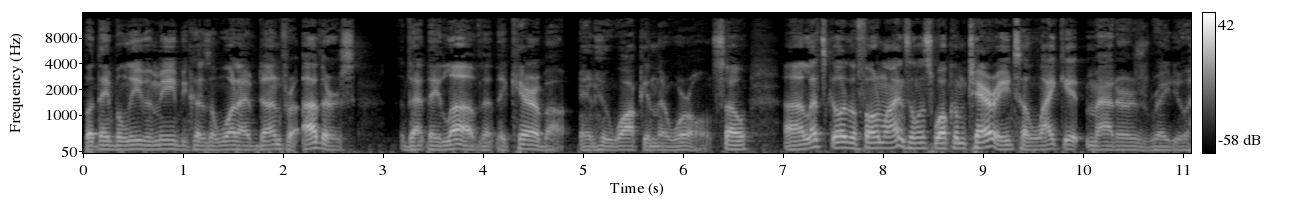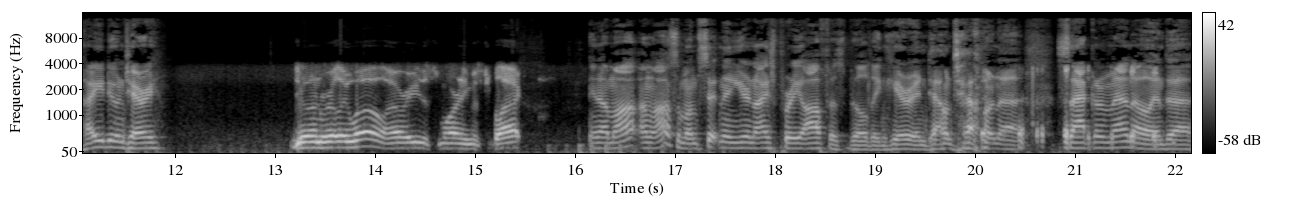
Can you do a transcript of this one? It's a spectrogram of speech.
but they believe in me because of what I've done for others that they love, that they care about, and who walk in their world. So uh, let's go to the phone lines and let's welcome Terry to Like It Matters Radio. How you doing, Terry? Doing really well. How are you this morning, Mr. Black? You know, I'm, I'm awesome. I'm sitting in your nice, pretty office building here in downtown uh, Sacramento, and uh,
